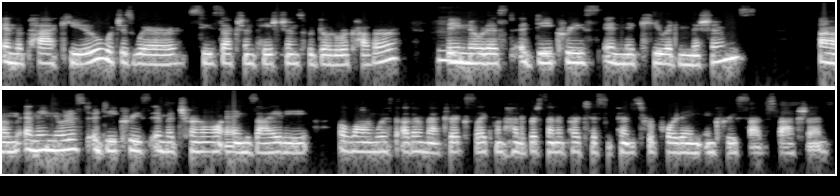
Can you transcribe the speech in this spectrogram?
in the PACU, which is where C section patients would go to recover. Mm. They noticed a decrease in NICU admissions. Um, and they noticed a decrease in maternal anxiety along with other metrics like 100% of participants reporting increased satisfaction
